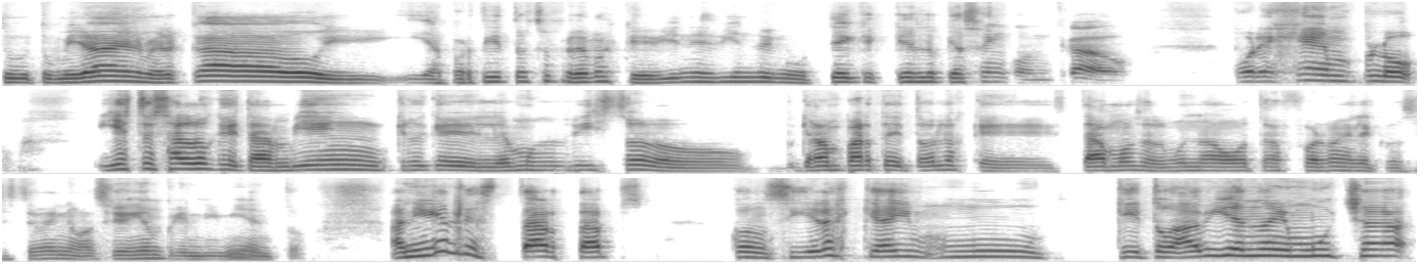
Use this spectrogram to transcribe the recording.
tu, tu, mirada en el mercado y, y, a partir de todos estos problemas que vienes viendo en UTEC, ¿qué es lo que has encontrado? Por ejemplo, y esto es algo que también creo que lo hemos visto gran parte de todos los que estamos de alguna u otra forma en el ecosistema de innovación y emprendimiento. A nivel de startups, ¿consideras que hay que todavía no hay mucha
